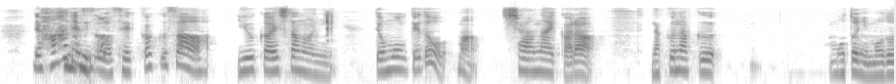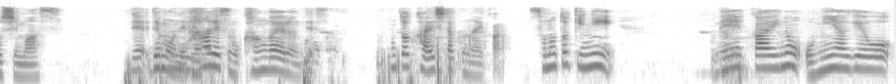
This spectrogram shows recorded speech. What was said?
で、ハーデスはせっかくさ、誘拐したのにって思うけど、まあ、しゃあないから、泣く泣く元に戻します。で、でもね、うんハーデスも考えるんです。本当は返したくないから。その時に、冥界のお土産を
